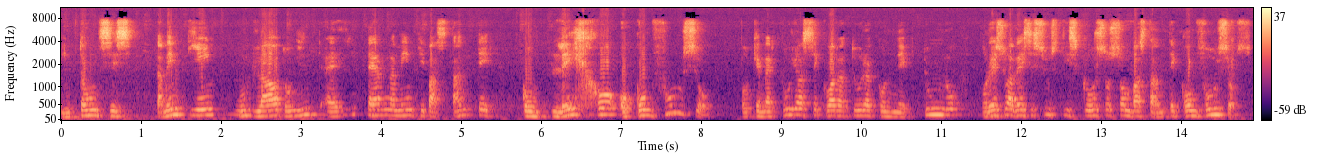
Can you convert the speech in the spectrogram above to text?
Entonces, también tiene un lado eh, internamente bastante complejo o confuso, porque Mercurio hace cuadratura con Neptuno, por eso a veces sus discursos son bastante confusos.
